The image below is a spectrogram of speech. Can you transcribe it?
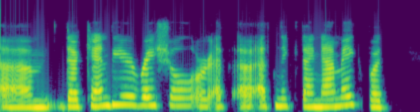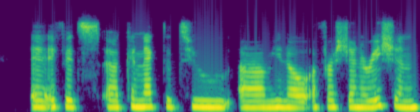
um, there can be a racial or eth- uh, ethnic dynamic, but if it's uh, connected to um, you know a first generation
